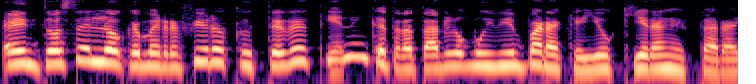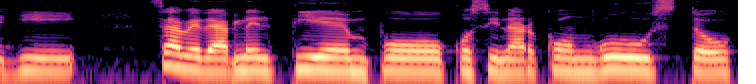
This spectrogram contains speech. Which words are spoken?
Entonces lo que me refiero es que ustedes tienen que tratarlo muy bien para que ellos quieran estar allí, sabe, darle el tiempo, cocinar con gusto.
